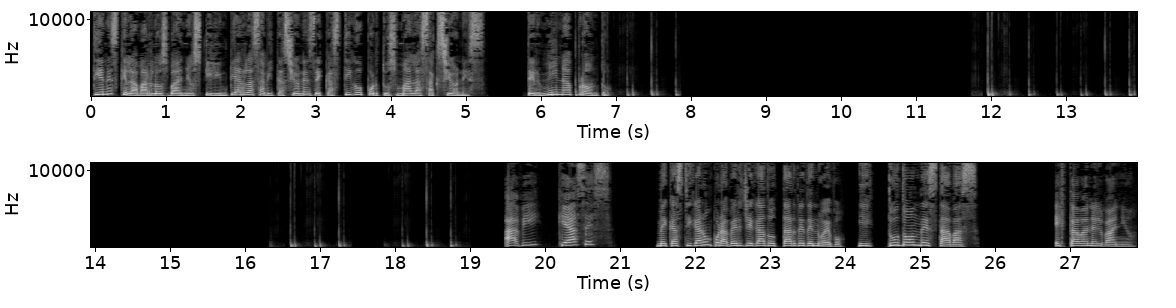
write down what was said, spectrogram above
Tienes que lavar los baños y limpiar las habitaciones de castigo por tus malas acciones. Termina pronto. Abby, ¿qué haces? Me castigaron por haber llegado tarde de nuevo. ¿Y tú dónde estabas? Estaba en el baño.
